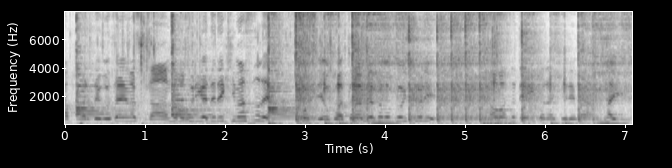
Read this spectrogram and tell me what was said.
あっぱれでございます。何度も振りが出てきますのでもしよかったら皆様ご一緒に合わせていただければ幸い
